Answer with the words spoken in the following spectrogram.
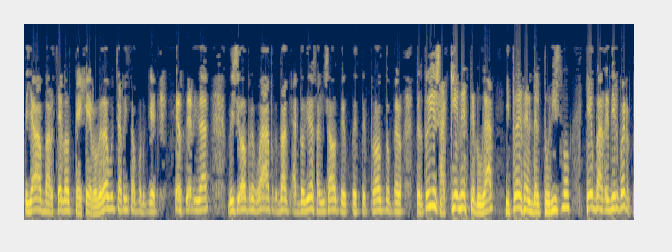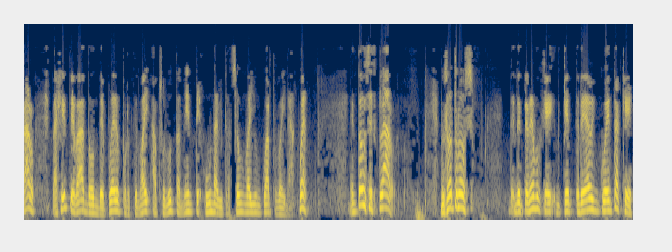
te llama Marcelo Tejero. Me da mucha risa porque en realidad me dice, hombre, guau, no, hubieras avisado este, pronto, pero, pero tú vives aquí en este lugar y tú eres el del turismo. ¿Quién va a venir? Bueno, claro, la gente va donde puede porque no hay absolutamente una habitación, no hay un cuarto, no hay. Bueno, entonces, claro, nosotros tenemos que, que tener en cuenta que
